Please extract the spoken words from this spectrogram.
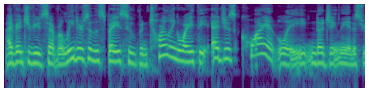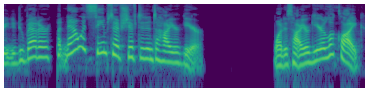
I've interviewed several leaders in the space who've been toiling away at the edges, quietly nudging the industry to do better, but now it seems to have shifted into higher gear. What does higher gear look like?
